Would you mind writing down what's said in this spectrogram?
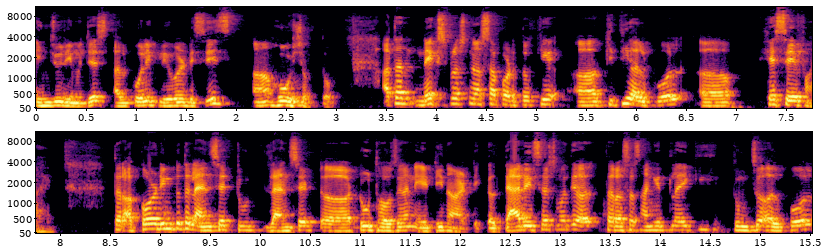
इंजुरी म्हणजेच अल्कोहोलिक लिव्हर डिसीज होऊ शकतो. आता नेक्स्ट प्रश्न असा पडतो की किती अल्कोहोल हे सेफ आहे? तर according to the Lancet two Lancet two thousand and eighteen article त्या रिसर्चमध्ये तर असं सांगितलंय की तुमचं अल्कोहोल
